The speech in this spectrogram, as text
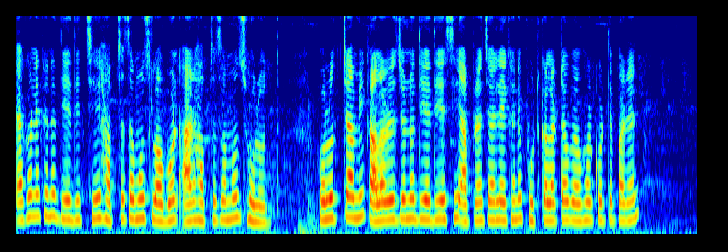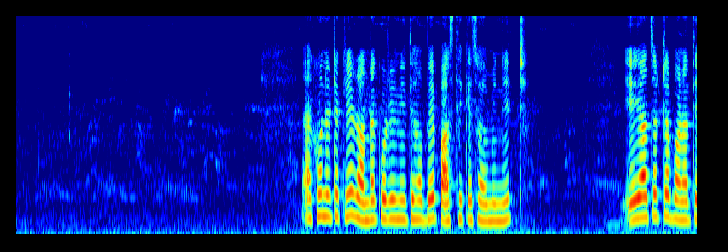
এখন এখানে দিয়ে দিচ্ছি হাফ চা চামচ লবণ আর হাফ চা চামচ হলুদ। হলুদটা আমি কালারের জন্য দিয়ে দিয়েছি। আপনারা চাইলে এখানে ফুড কালারটাও ব্যবহার করতে পারেন। এখন এটাকে রান্না করে নিতে হবে পাঁচ থেকে ছয় মিনিট। এই আচারটা বানাতে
